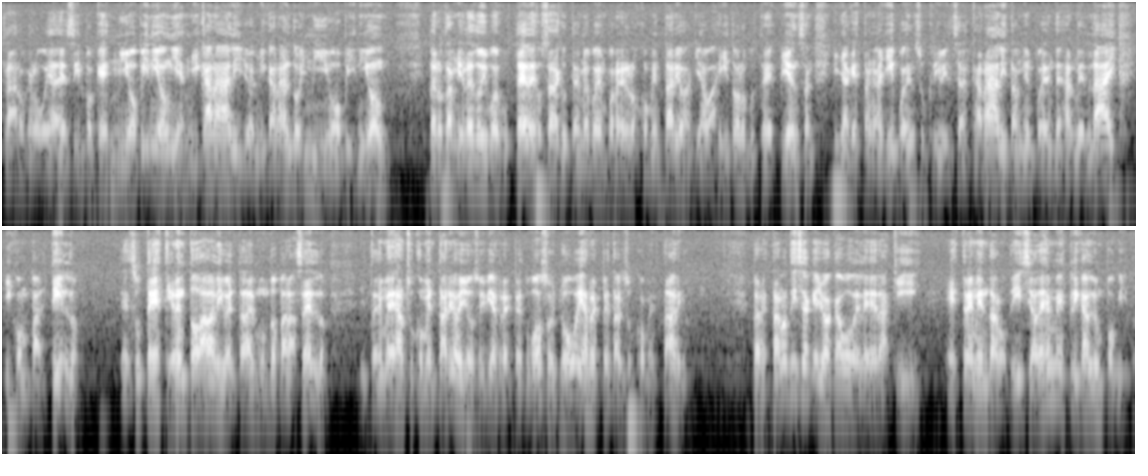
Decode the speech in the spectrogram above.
claro que lo voy a decir porque es mi opinión y es mi canal y yo en mi canal doy mi opinión. Pero también le doy voz a ustedes, o sea que ustedes me pueden poner en los comentarios aquí abajito lo que ustedes piensan. Y ya que están allí pueden suscribirse al canal y también pueden dejarme el like y compartirlo. Eso ustedes tienen toda la libertad del mundo para hacerlo. Y ustedes me dejan sus comentarios y yo soy bien respetuoso. Yo voy a respetar sus comentarios. Pero esta noticia que yo acabo de leer aquí es tremenda noticia. Déjenme explicarle un poquito.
